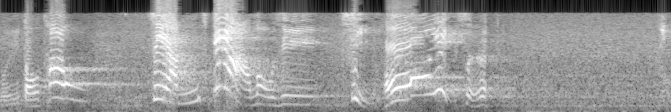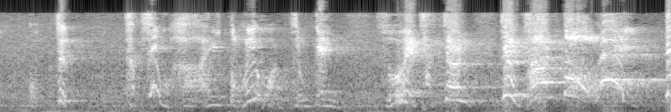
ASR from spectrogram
回到头，将家无事是何意思？就海带黄酒精，所以针就贪多利得。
